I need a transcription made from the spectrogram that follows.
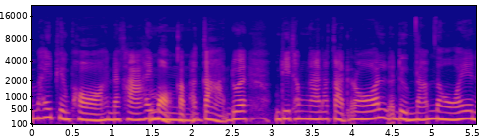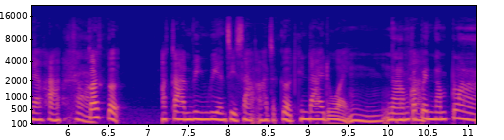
ำให้เพียงพอนะคะ ให้เหมาะกับอืมอากาศด้วยบางทีทำงานอากาศร้อนแล้วดื่มน้ำน้อยนะคะค่ะก็เกิด อาการวิงเวียนศีรษะอาจจะเกิดขึ้นได้ด้วยอืมน้ำก็นะคะเป็นน้ำเปล่า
